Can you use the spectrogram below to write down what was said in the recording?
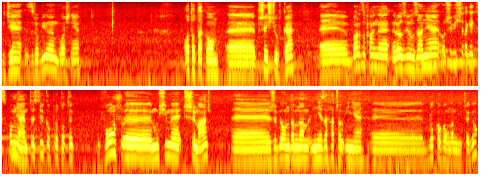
gdzie zrobiłem właśnie oto taką e, przejściówkę. E, bardzo fajne rozwiązanie. Oczywiście, tak jak wspomniałem, to jest tylko prototyp. Wąż e, musimy trzymać, e, żeby on tam nam nie zahaczał i nie e, blokował nam niczego.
